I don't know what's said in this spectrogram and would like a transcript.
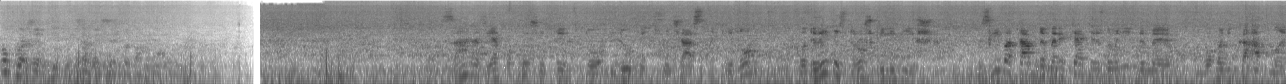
Ну, кожен дід від себе щось додавав. Зараз я попрошу тих, хто любить сучасне кіно, подивитись трошки лівіше. Зліва там, де мерехтять різноманітними вогоньками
